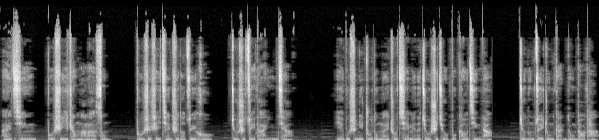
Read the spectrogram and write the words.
爱情不是一场马拉松，不是谁坚持到最后就是最大赢家，也不是你主动迈出前面的九十九步靠近他，就能最终感动到他，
